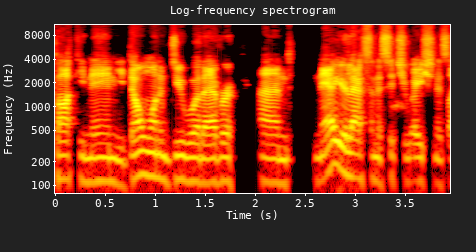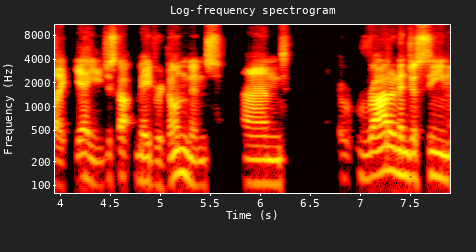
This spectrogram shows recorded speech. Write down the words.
clocking in. You don't want to do whatever and now you're left in a situation, it's like, yeah, you just got made redundant. And rather than just seeing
